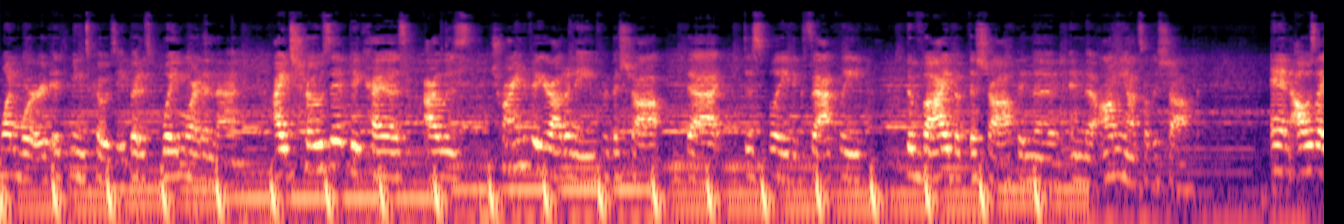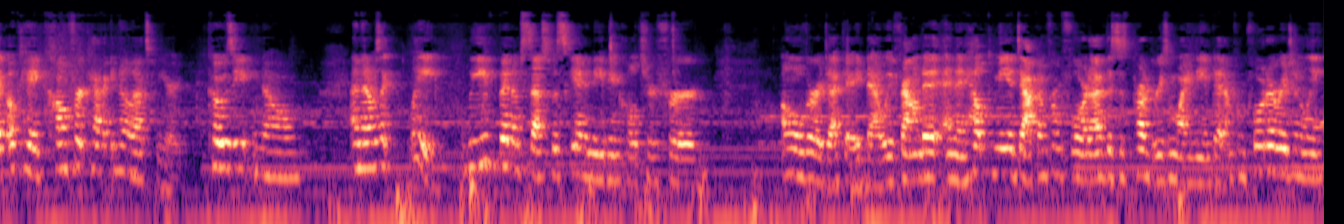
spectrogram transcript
one word, it means cozy, but it's way more than that. I chose it because I was trying to figure out a name for the shop that displayed exactly the vibe of the shop and the and the ambiance of the shop. And I was like, okay, comfort cat, you know, that's weird. Cozy, no. And then I was like, wait, we've been obsessed with Scandinavian culture for over a decade now. We found it and it helped me adapt. I'm from Florida. This is part of the reason why I named it. I'm from Florida originally,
